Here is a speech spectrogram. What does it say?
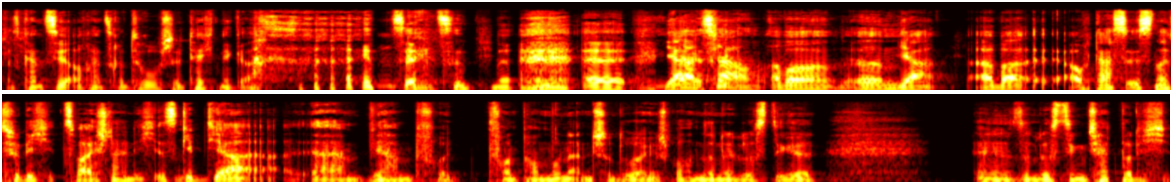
Das kannst du ja auch als rhetorische Techniker einsetzen. Ne? Äh, ja, ja klar, aber ähm, ja, aber auch das ist natürlich zweischneidig. Es gibt ja, äh, wir haben vor, vor ein paar Monaten schon drüber gesprochen, so eine lustige, äh, so einen lustigen Chatbot. Ich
